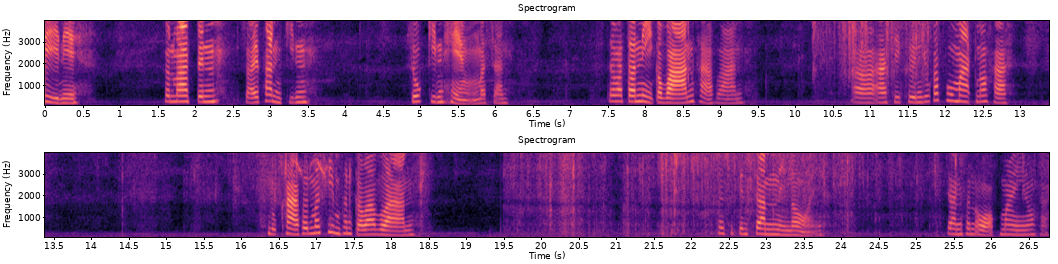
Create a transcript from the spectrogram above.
ดีนี่เพิ่นมาเป็นสายพันธุ์กินซุกกินแห้งมาสันแต่ว่าตอนนี้ก็หวานค่ะหวานอ่าอาจสิคืนอยู่กับผู้มักเนาะค่ะ ลูกค้าเพิ่นมาชิมเพิ่นก็ว่าหวานก็จะเป็นจันหน่อยหน่อย จันเพิ่นออกใหม่เนาะค่ะ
